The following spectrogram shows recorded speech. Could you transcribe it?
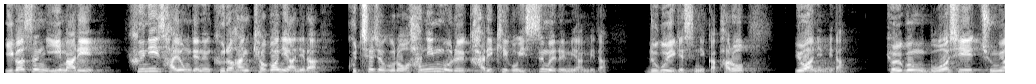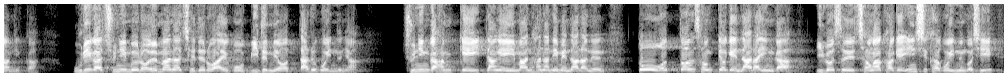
이것은 이 말이 흔히 사용되는 그러한 격언이 아니라 구체적으로 한 인물을 가리키고 있음을 의미합니다. 누구이겠습니까? 바로 요한입니다. 결국 무엇이 중요합니까? 우리가 주님을 얼마나 제대로 알고 믿으며 따르고 있느냐? 주님과 함께 이 땅에 임한 하나님의 나라는 또 어떤 성격의 나라인가? 이것을 정확하게 인식하고 있는 것이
